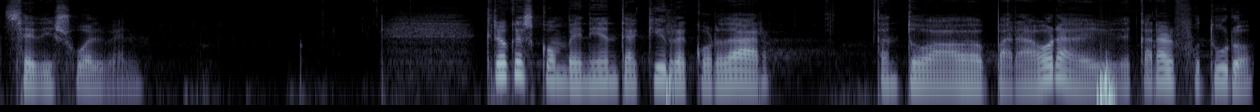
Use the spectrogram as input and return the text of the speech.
se disuelven. Creo que es conveniente aquí recordar, tanto para ahora y de cara al futuro,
